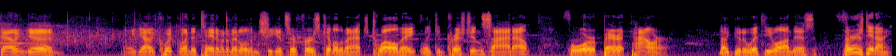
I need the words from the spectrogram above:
down and good. We got a quick one to Tatum in the middle, and she gets her first kill of the match. 12 8, Lincoln Christian side out for Barrett Power. Doug Duda with you on this Thursday night.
